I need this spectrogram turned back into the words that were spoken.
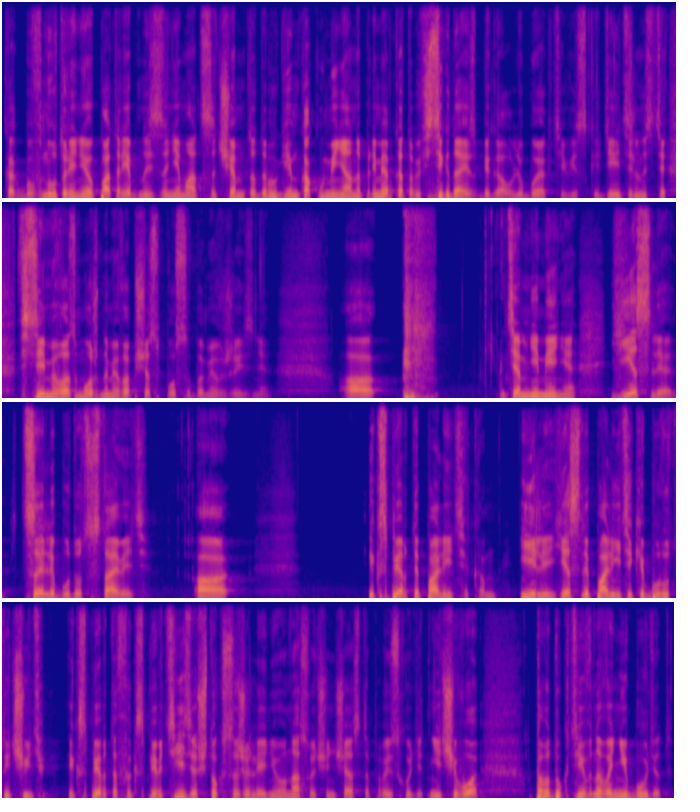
как бы внутреннюю потребность заниматься чем-то другим, как у меня, например, который всегда избегал любой активистской деятельности всеми возможными вообще способами в жизни. Тем не менее, если цели будут ставить э, эксперты политикам, или если политики будут учить экспертов экспертизе, что, к сожалению, у нас очень часто происходит, ничего продуктивного не будет.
